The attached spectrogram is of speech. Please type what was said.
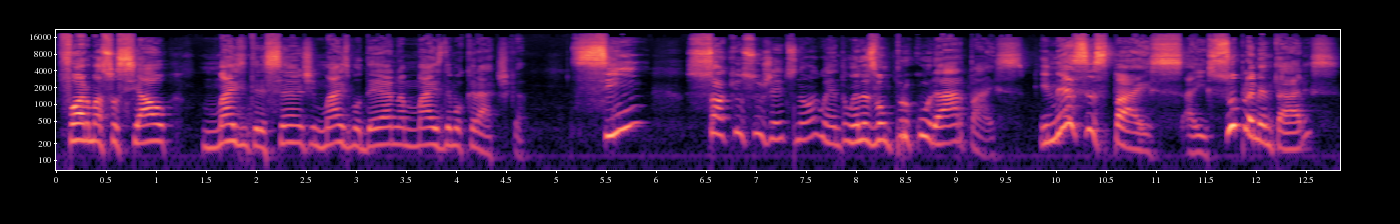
forma social mais interessante, mais moderna, mais democrática. Sim, só que os sujeitos não aguentam, eles vão procurar paz. E nesses pais aí suplementares,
